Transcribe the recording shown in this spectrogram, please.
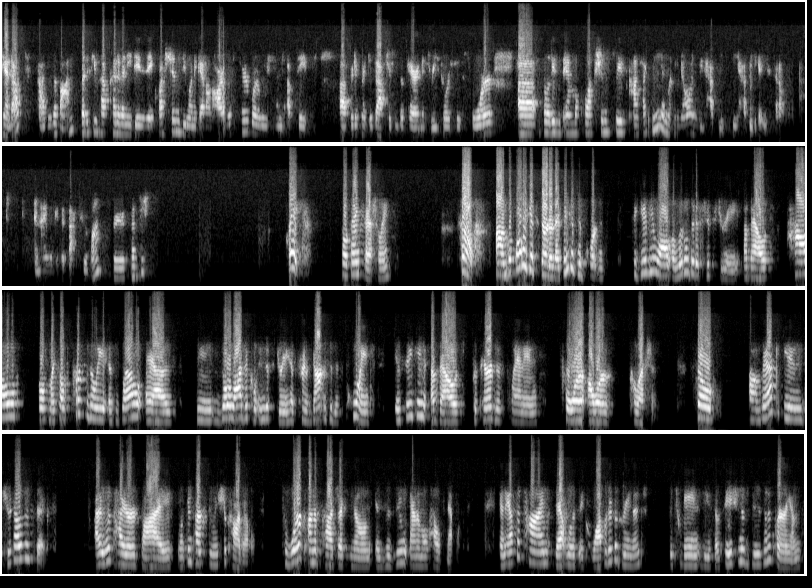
handout, as is Yvonne. But if you have kind of any day-to-day -day questions, you want to get on our list serve where we send updates uh, for different disasters and preparedness resources for uh, facilities with animal collections, please contact me and let me know, and we'd happy, be happy to get you set up. with that. And I will give it back to Yvonne for presentation. Great. Well, thanks, Ashley. So, um, before we get started, I think it's important to give you all a little bit of history about how both myself personally as well as the zoological industry has kind of gotten to this point in thinking about preparedness planning for our collection. So Um, back in 2006, I was hired by Lincoln Park Zoo in Chicago to work on a project known as the Zoo Animal Health Network. And at the time, that was a cooperative agreement between the Association of Zoos and Aquariums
